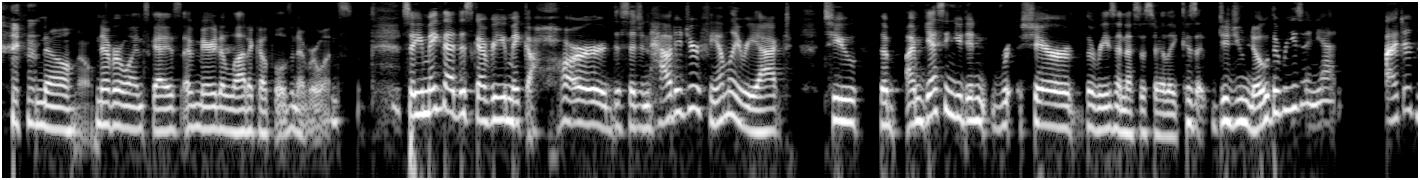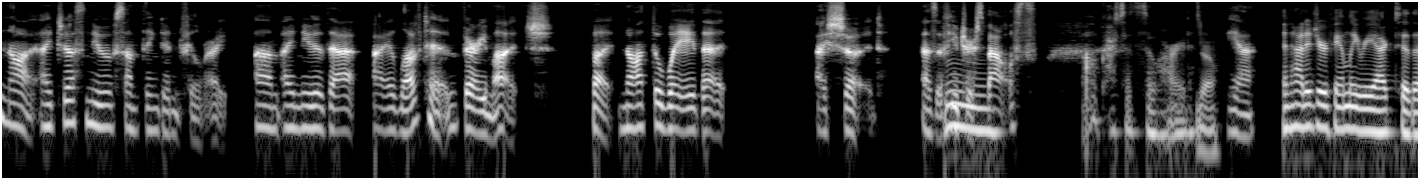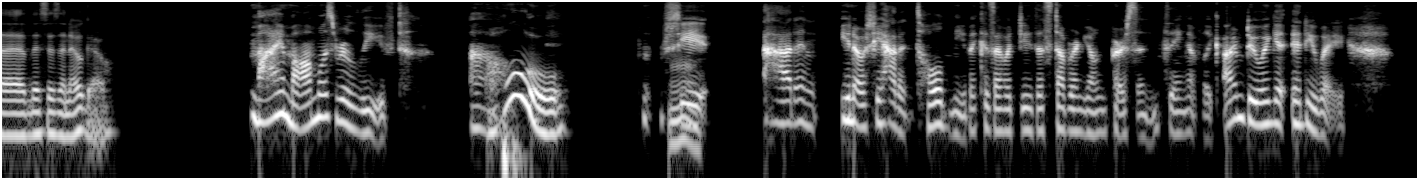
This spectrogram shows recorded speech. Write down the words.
Happens. No, No. never once, guys. I've married a lot of couples, never once. So you make that discovery, you make a hard decision. How did your family react to the? I'm guessing you didn't r- share the reason necessarily, because did you know the reason yet? I did not. I just knew something didn't feel right. Um, I knew that I loved him very much, but not the way that I should as a future Mm. spouse. Oh gosh, that's so hard. Yeah. And how did your family react to the this is a no go? My mom was relieved. Um, Oh, she hadn't you know she hadn't told me because i would do the stubborn young person thing of like i'm doing it anyway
